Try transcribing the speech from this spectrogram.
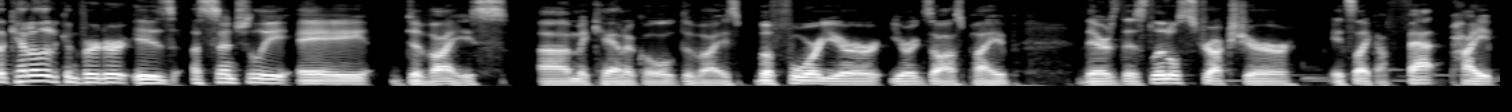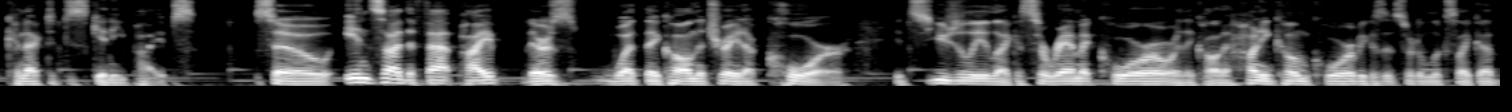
a catalytic converter is essentially a device, a mechanical device. Before your your exhaust pipe, there's this little structure. It's like a fat pipe connected to skinny pipes. So inside the fat pipe, there's what they call in the trade a core. It's usually like a ceramic core, or they call it a honeycomb core because it sort of looks like a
